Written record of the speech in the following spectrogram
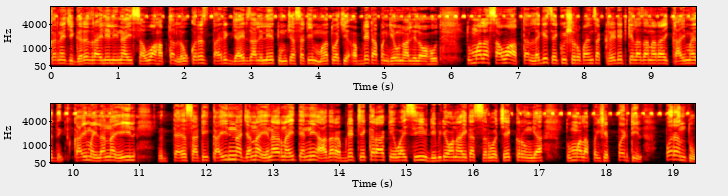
करण्याची गरज राहिलेली नाही. सव्वा हप्ता लवकरच तारीख जाहीर झालेली आहे. तुमच्यासाठी महत्त्वाची अपडेट आपण घेऊन आलेलो आहोत. तुम्हाला सहावा हप्ता लगेच एकवीसशे रुपयांचा क्रेडिट केला जाणार आहे. काही मै काही महिलांना येईल. त्यासाठी काहींना ज्यांना येणार नाही त्यांनी आधार अपडेट चेक करा. K Y C D B T on आहे का? सर्व चेक करून घ्या. तुम्हाला पैसे पडतील. परंतु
